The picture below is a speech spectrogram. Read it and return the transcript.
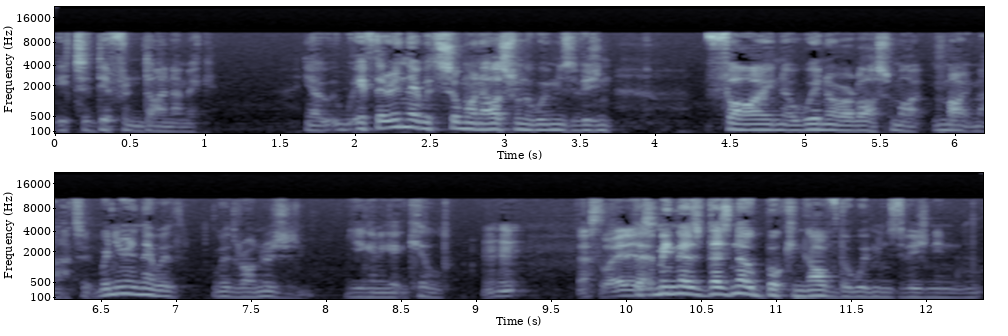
it's a different dynamic. You know, if they're in there with someone else from the women's division, fine, a win or a loss might might matter. When you're in there with with Ronda, you're going to get killed. Mm-hmm. That's the way it is. I mean, there's there's no booking of the women's division in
